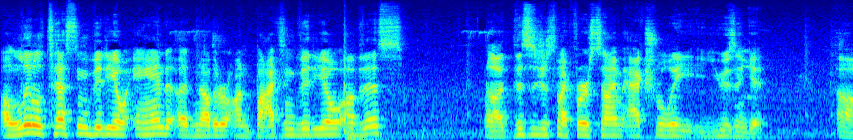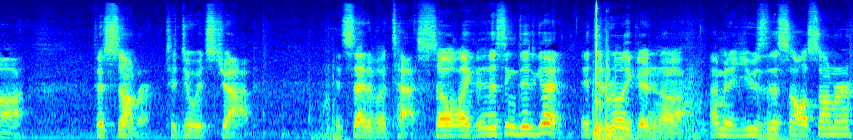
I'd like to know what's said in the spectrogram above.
a little testing video and another unboxing video of this. Uh, this is just my first time actually using it uh, this summer to do its job instead of a test. So like this thing did good. It did really good and uh, I'm going to use this all summer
